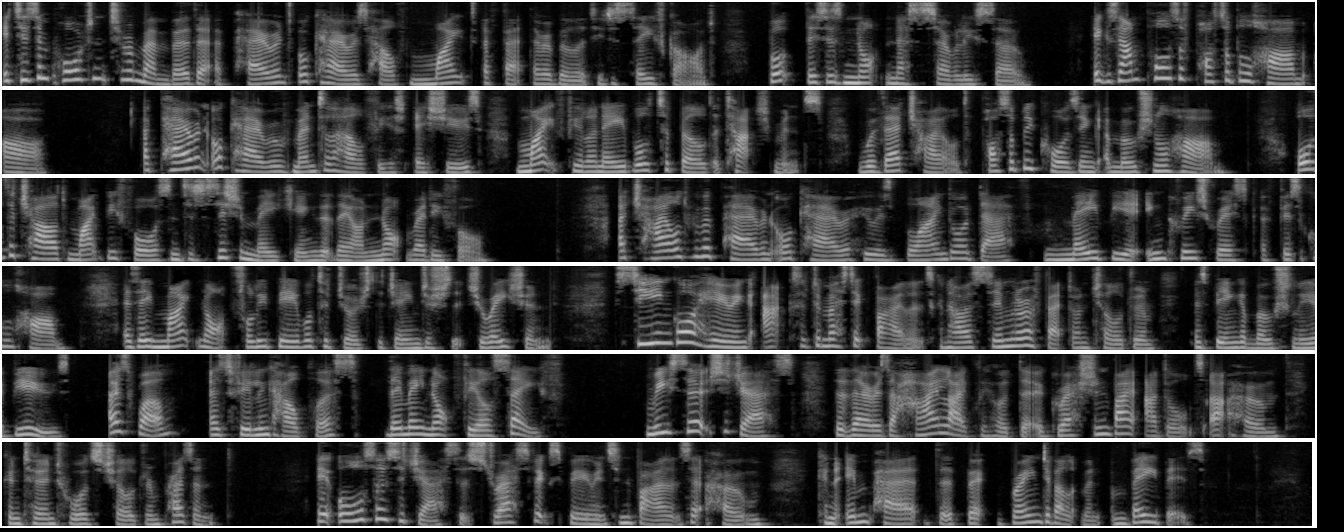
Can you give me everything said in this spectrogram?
It is important to remember that a parent or carer's health might affect their ability to safeguard, but this is not necessarily so. Examples of possible harm are a parent or carer with mental health issues might feel unable to build attachments with their child, possibly causing emotional harm, or the child might be forced into decision making that they are not ready for. A child with a parent or carer who is blind or deaf may be at increased risk of physical harm as they might not fully be able to judge the dangerous situation. Seeing or hearing acts of domestic violence can have a similar effect on children as being emotionally abused. As well as feeling helpless, they may not feel safe. Research suggests that there is a high likelihood that aggression by adults at home can turn towards children present. It also suggests that stress of experiencing violence at home can impair the brain development on babies.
